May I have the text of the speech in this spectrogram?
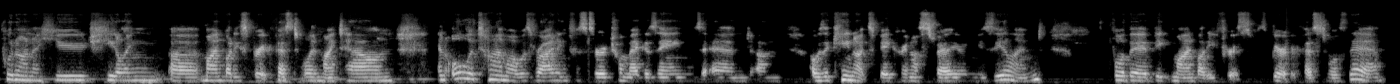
put on a huge healing uh, mind body spirit festival in my town and all the time i was writing for spiritual magazines and um, i was a keynote speaker in australia and new zealand for their big mind body spirit festivals there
